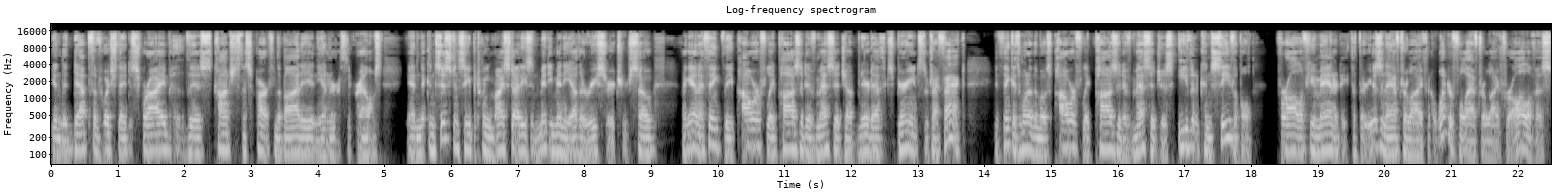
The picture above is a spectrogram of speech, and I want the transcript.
in the depth of which they describe this consciousness apart from the body and the unearthly realms and the consistency between my studies and many, many other researchers. So again, I think the powerfully positive message of near death experience, which I fact, I think is one of the most powerfully positive messages even conceivable for all of humanity, that there is an afterlife and a wonderful afterlife for all of us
